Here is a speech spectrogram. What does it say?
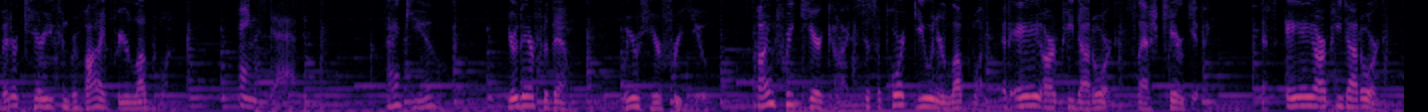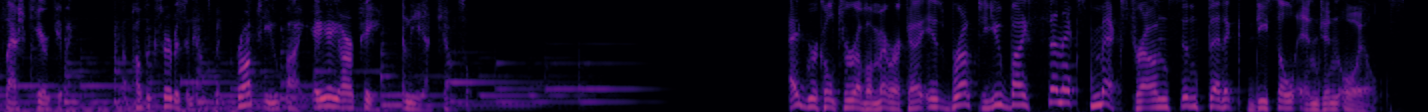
better care you can provide for your loved one. Thanks, Dad. Thank you. You're there for them. We're here for you. Find free care guides to support you and your loved one at aarp.org/caregiving. That's aarp.org/caregiving. A public service announcement brought to you by AARP and the Ad Council. Agriculture of America is brought to you by Cenex Maxtron synthetic diesel engine oils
